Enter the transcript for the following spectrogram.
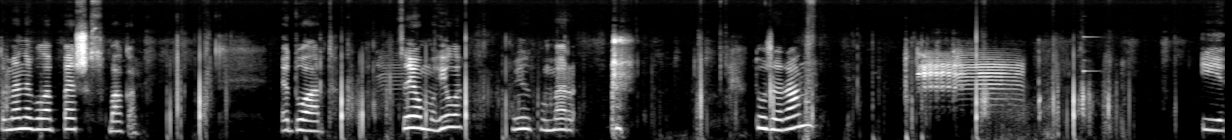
то в мене була перша собака. Едуард. Це його могила. Він помер дуже рано. І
